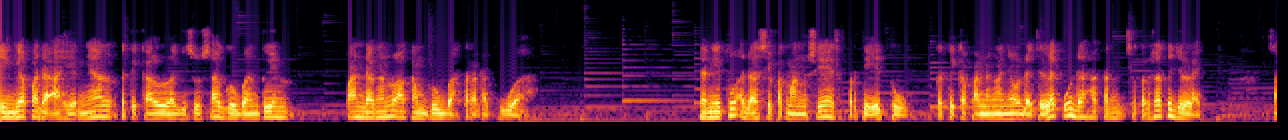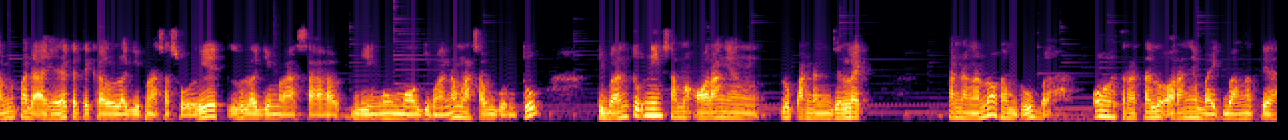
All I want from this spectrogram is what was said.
hingga pada akhirnya ketika lu lagi susah gue bantuin pandangan lu akan berubah terhadap gua. Dan itu ada sifat manusia yang seperti itu. Ketika pandangannya udah jelek, udah akan seterusnya tuh jelek. Sampai pada akhirnya ketika lu lagi merasa sulit, lu lagi merasa bingung mau gimana, merasa buntu, dibantu nih sama orang yang lu pandang jelek, pandangan lu akan berubah. Oh, ternyata lu orangnya baik banget ya.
